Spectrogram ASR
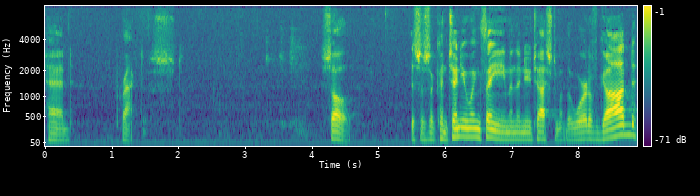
had practiced. So, this is a continuing theme in the New Testament. The Word of God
